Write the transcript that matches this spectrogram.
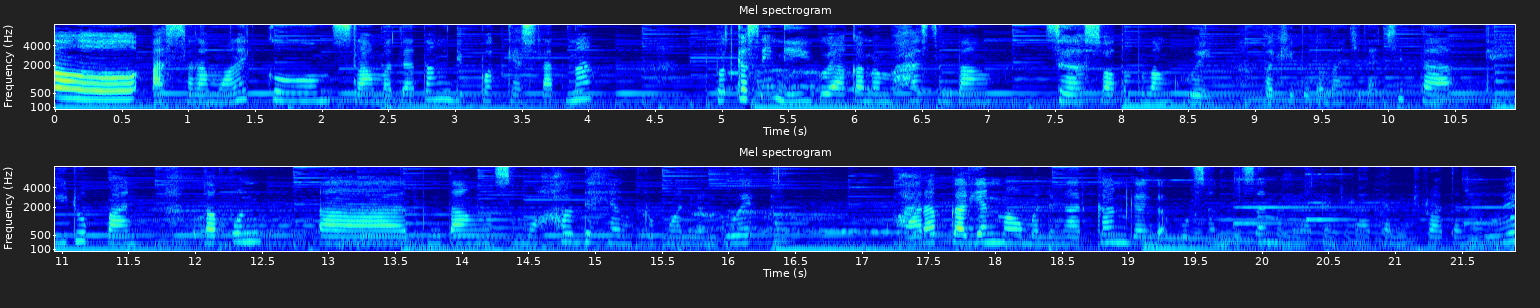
Halo, Assalamualaikum. Selamat datang di podcast Ratna. Di podcast ini gue akan membahas tentang sesuatu tentang gue. Baik itu tentang cita-cita, kehidupan Ataupun uh, tentang semua hal deh yang berhubungan dengan gue. Gue harap kalian mau mendengarkan Gak, gak bosan-bosan mendengarkan curhatan-curhatan gue.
